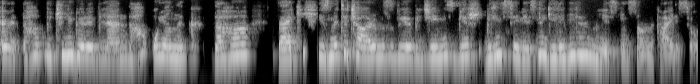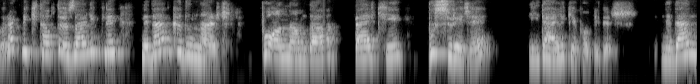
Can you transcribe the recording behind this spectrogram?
evet daha bütünü görebilen, daha uyanık, daha belki hizmete çağrımızı duyabileceğimiz bir bilinç seviyesine gelebilir miyiz insanlık ailesi olarak? Ve kitapta özellikle neden kadınlar bu anlamda belki bu sürece liderlik yapabilir? Neden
